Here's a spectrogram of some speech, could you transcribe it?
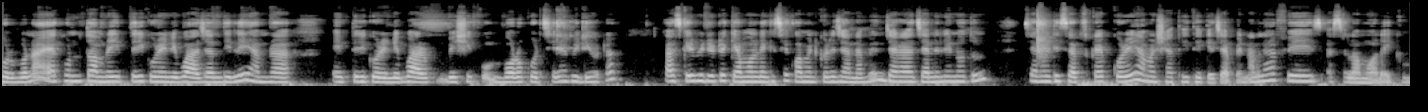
করব না। এখন তো আমরা ইফতারি করে নেব আজান দিলেই আমরা ইফতারি করে নেব। আর বেশি বড় করছি না ভিডিওটা। আজকের ভিডিওটা কেমন লেগেছে কমেন্ট করে জানাবেন। যারা চ্যানেলে নতুন, চ্যানেলটি সাবস্ক্রাইব করে আমার সাথেই থেকে যাবেন। আল্লাহ হাফেজ। আসসালামু আলাইকুম।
